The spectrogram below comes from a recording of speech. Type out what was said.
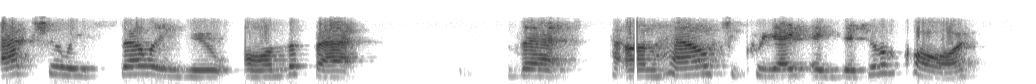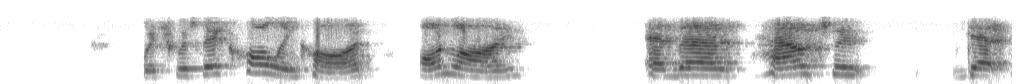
actually selling you on the fact that on how to create a digital card which was their calling card online, and then how to get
